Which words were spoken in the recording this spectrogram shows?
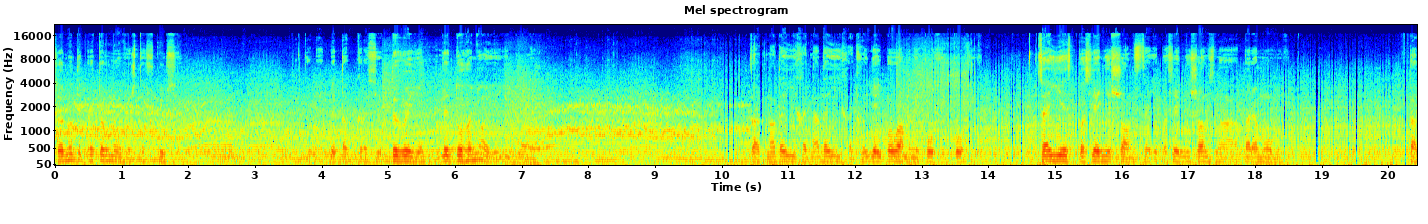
Все одно ти приторможиш, ти в курсі. Якби так красиво. Диви, я, блядь, доганяю її. Так, надо їхати, надо їхати. Хоч я й поламаний, пофіг, пофіг. Це є останній шанс, це є останній шанс на перемогу. Так,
